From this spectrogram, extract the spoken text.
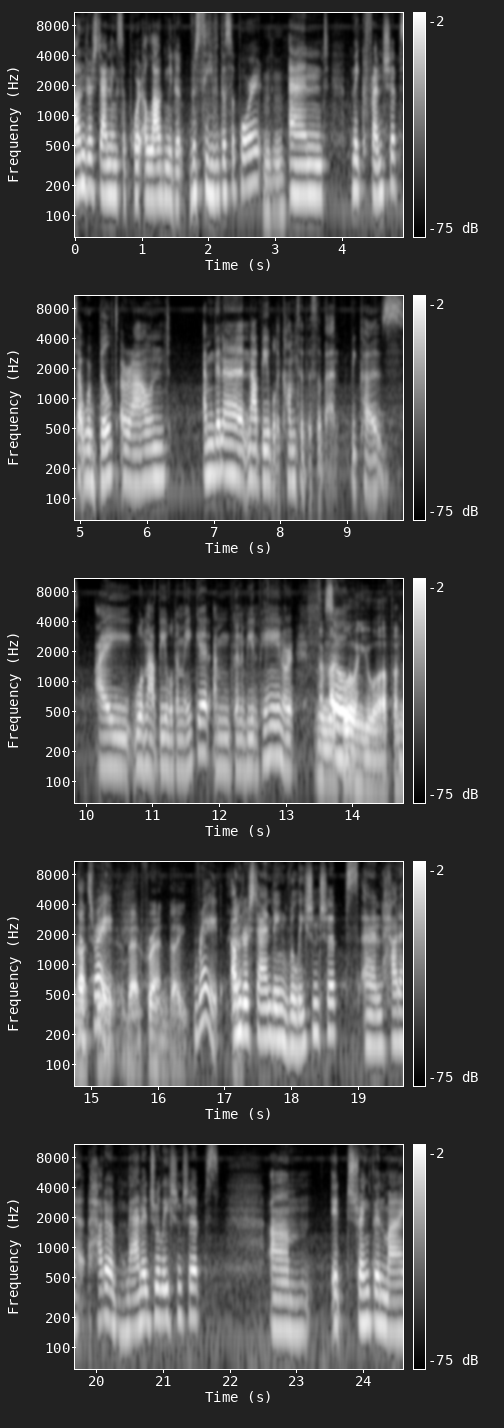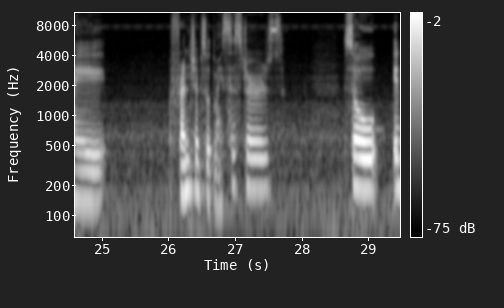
understanding support allowed me to receive the support Mhm. and make friendships that were built around I'm gonna not be able to come to this event because I will not be able to make it. I'm gonna be in pain or I'm not blowing you off. I'm not That's being right. a bad friend. I right Yeah. understanding relationships and how to how to manage relationships. Um, it strengthened my friendships with my sisters. So it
